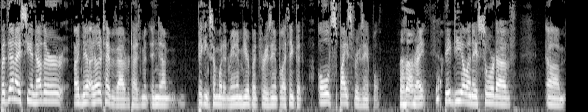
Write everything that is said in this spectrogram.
But then I see another another type of advertisement, and I'm picking somewhat at random here. But for example, I think that Old Spice, for example, Uh-huh. right? They deal in a sort of um,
